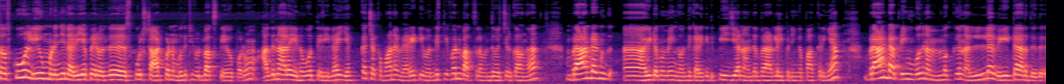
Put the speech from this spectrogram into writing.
ஸோ ஸ்கூல் லீவ் முடிஞ்சு நிறைய பேர் வந்து ஸ்கூல் ஸ்டார்ட் பண்ணும்போது டிஃபன் பாக்ஸ் தேவைப்படும். அதனால என்னவோ தெரியல. எக்கச்சக்கமான வெரைட்டி வந்து டிஃபன் பாக்ஸில் வந்து வச்சுருக்காங்க. பிராண்டட் ஐட்டமுமே இங்கே வந்து கிடைக்கிது. பிஜியான் அந்த பிராண்டில் இப்போ நீங்கள் பார்க்குறீங்க பிராண்ட் அப்படிங்கும்போது நமக்கு நல்ல வெயிட்டாக இருந்தது.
